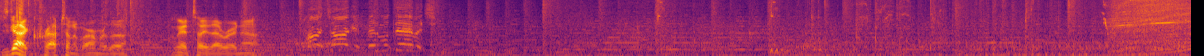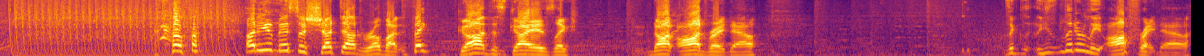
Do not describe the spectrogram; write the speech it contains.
He's got a crap ton of armor though. I'm gonna tell you that right now. Hard target Minimal damage. How do you miss a shutdown robot? Thank God this guy is like not on right now. It's like he's literally off right now.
